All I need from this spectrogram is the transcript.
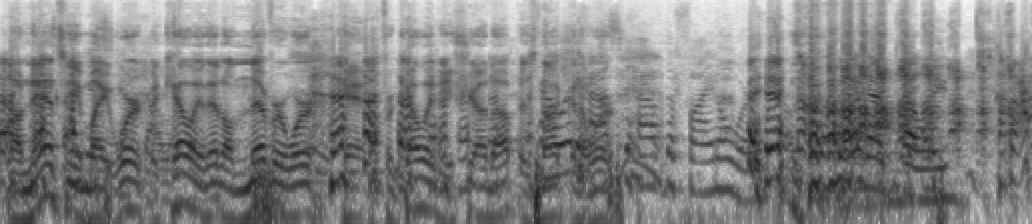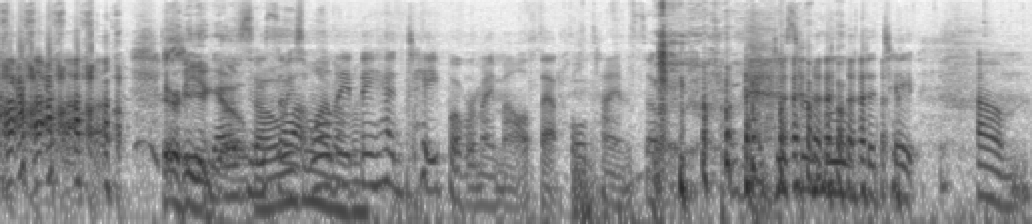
Now, Nancy, it might work, but Kelly, that'll never work. Can't- For Kelly to shut up is not Kelly going to has work. to have the final word. so- Go ahead, Kelly. There you go. knows. So always well, one they, of they them. had tape over my mouth that whole time, so I just removed the tape. Um,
